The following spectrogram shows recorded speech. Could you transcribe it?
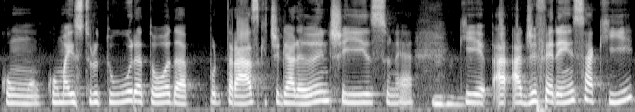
com, com uma estrutura toda por trás que te garante isso, né? Uhum. Que a, a, diferença aqui,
